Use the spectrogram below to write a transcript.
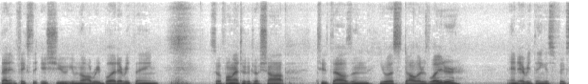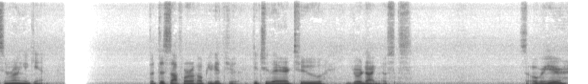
that didn't fix the issue even though I rebled everything. So finally I took it to a shop, 2000 US dollars later, and everything is fixed and running again. But this software will help you get you get you there to your diagnosis. So over here,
